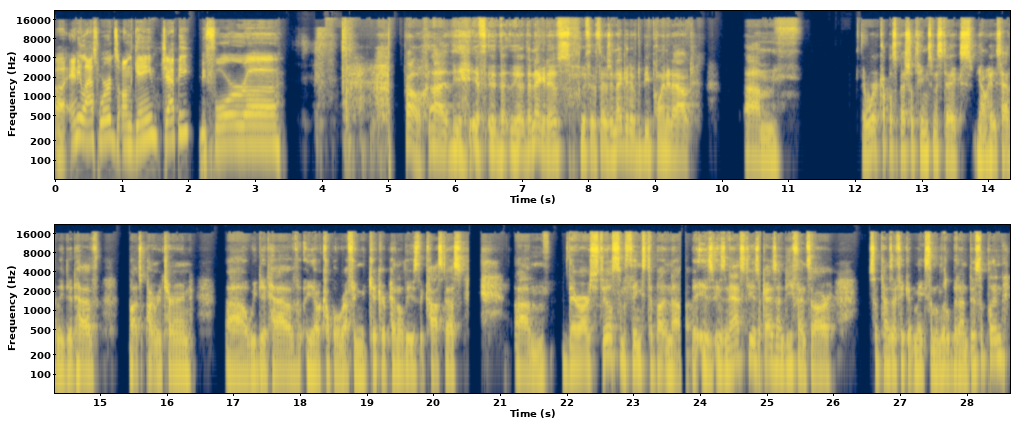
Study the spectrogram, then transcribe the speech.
uh, any last words on the game, Chappie, before? Uh, Oh, uh, the, if the, the, the negatives, if, if, there's a negative to be pointed out, um, there were a couple special teams mistakes. You know, Haze Hadley did have botched punt return. Uh, we did have you know a couple roughing the kicker penalties that cost us. Um, there are still some things to button up. Is as nasty as guys on defense are, sometimes I think it makes them a little bit undisciplined.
